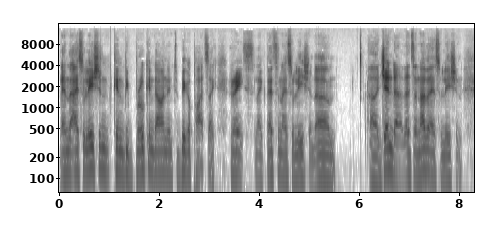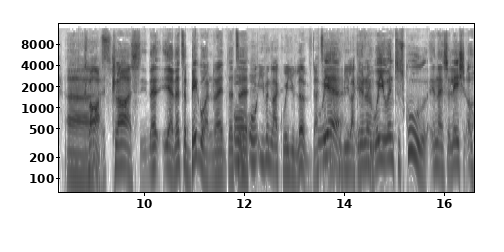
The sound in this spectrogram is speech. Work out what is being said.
and the isolation can be broken down into bigger parts, like race, like that's an isolation. Um, uh, gender, that's another isolation. Uh, Class. class, that yeah, that's a big one, right? That's Or, a or even like where you live. That's yeah, that could be like a you know thing. where you went to school in isolation. Oh,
